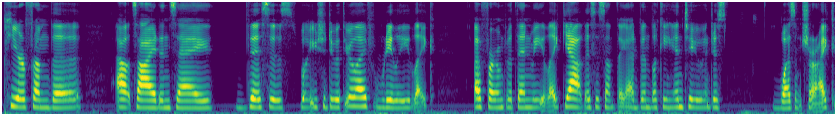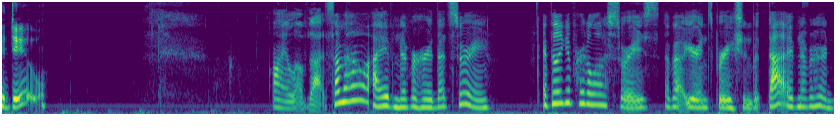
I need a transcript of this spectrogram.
peer from the outside and say this is what you should do with your life really like affirmed within me like yeah this is something I'd been looking into and just wasn't sure I could do. I love that. Somehow I have never heard that story. I feel like I've heard a lot of stories about your inspiration, but that I've never heard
